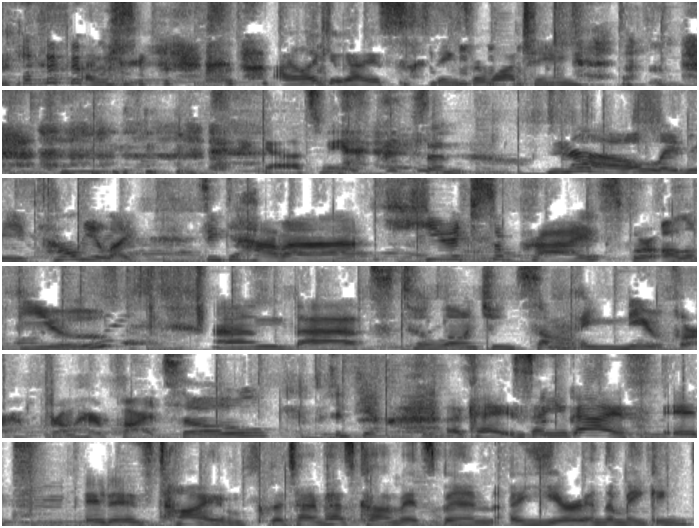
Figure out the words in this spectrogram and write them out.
I mean, I like you guys. Thanks for watching. yeah, that's me. So now let me tell you like Cynthia have a huge surprise for all of you and that's to launching something new for from her part. So Cynthia. Okay, so you guys, it's it is time. The time has come. It's been a year in the making,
